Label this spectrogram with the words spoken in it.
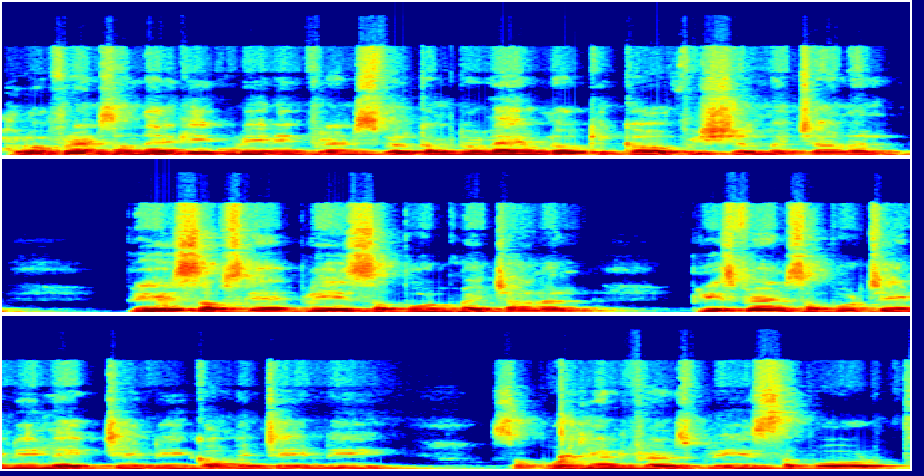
హలో ఫ్రెండ్స్ అందరికీ good evening friends welcome to live Loukika official my channel please subscribe please support my channel please friends support చేయండి లైక్ చేయండి కామెంట్ చేయండి. సపోర్ట్ చేయండి ఫ్రెండ్స్ ప్లీజ్ సపోర్ట్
